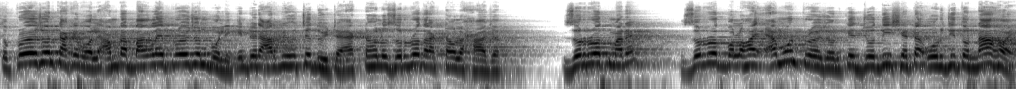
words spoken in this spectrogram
তো প্রয়োজন কাকে বলে? আমরা বাংলায় প্রয়োজন বলি, কিন্তু এর আরবি হচ্ছে দুইটা। একটা হলো জরুরত, আর একটা হলো হাজত। জরুরত মানে জরুরত বলা হয় এমন প্রয়োজনকে যদি সেটা অর্জিত না হয়,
